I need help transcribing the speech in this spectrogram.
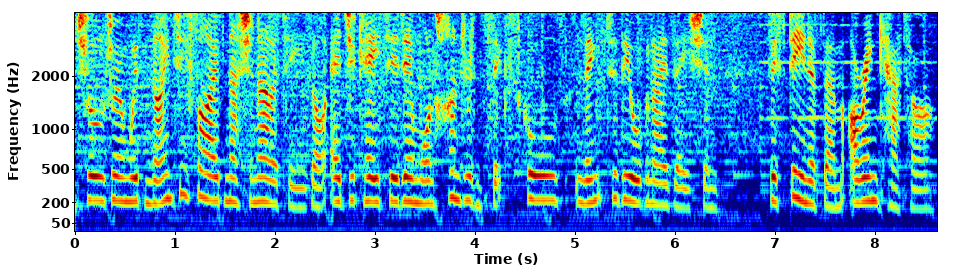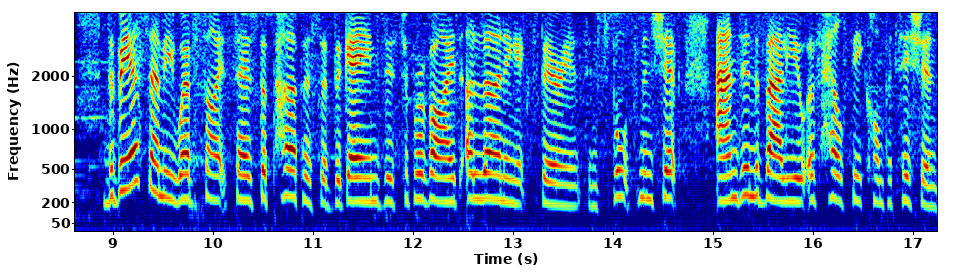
children with 95 nationalities are educated in 106 schools linked to the organisation. 15 of them are in Qatar. The BSME website says the purpose of the Games is to provide a learning experience in sportsmanship and in the value of healthy competition.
